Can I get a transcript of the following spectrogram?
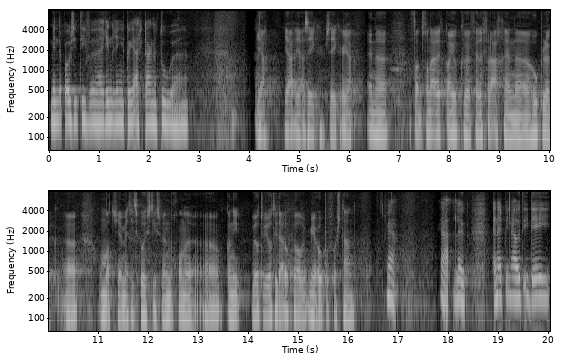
minder positieve herinneringen kun je eigenlijk daar naartoe. Uh, ja, ja, ja, zeker. zeker ja. En uh, van, van daaruit kan je ook verder vragen. En hopelijk, omdat je met iets positiefs bent begonnen, kan die, wilt, wilt hij daar ook wel meer open voor staan. Ja. Ja, leuk. En heb je nou het idee,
